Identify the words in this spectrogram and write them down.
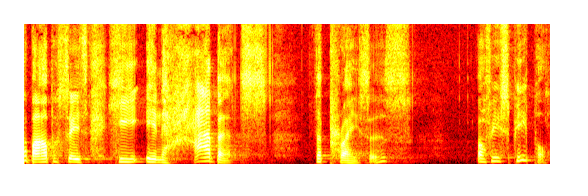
The Bible says he inhabits the praises of his people.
